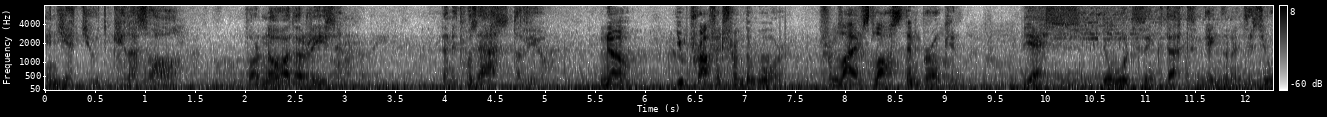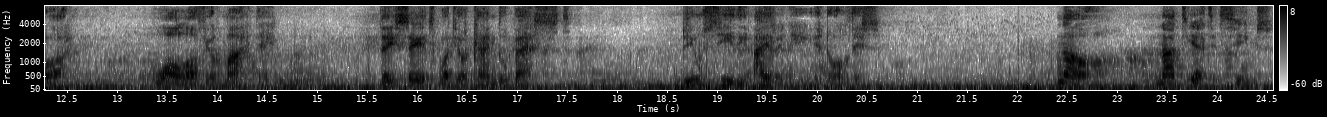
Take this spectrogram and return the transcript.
And yet you'd kill us all. For no other reason than it was asked of you. No. You profit from the war. From lives lost and broken. Yes, you would think that, ignorant as you are. Wall off your mind, eh? They say it's what your kind do best. Do you see the irony in all this? No, not yet, it seems.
